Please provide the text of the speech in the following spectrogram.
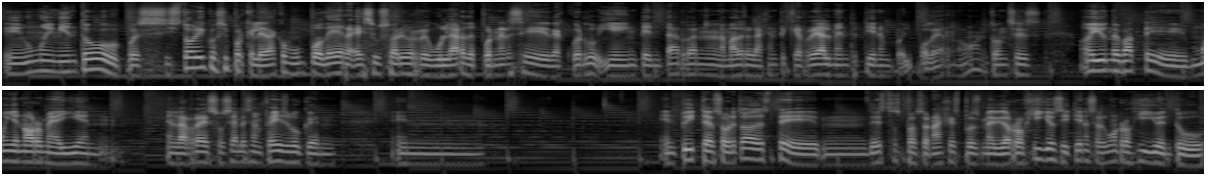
Eh, un movimiento pues histórico, sí, porque le da como un poder a ese usuario regular de ponerse de acuerdo y intentar dar en la madre a la gente que realmente tiene el poder, ¿no? Entonces hay un debate muy enorme ahí en, en las redes sociales, en Facebook, en, en, en Twitter, sobre todo de, este, mm, de estos personajes pues medio rojillos. Si tienes algún rojillo en tu,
